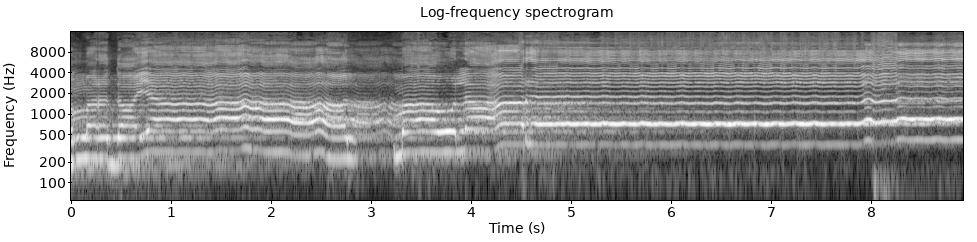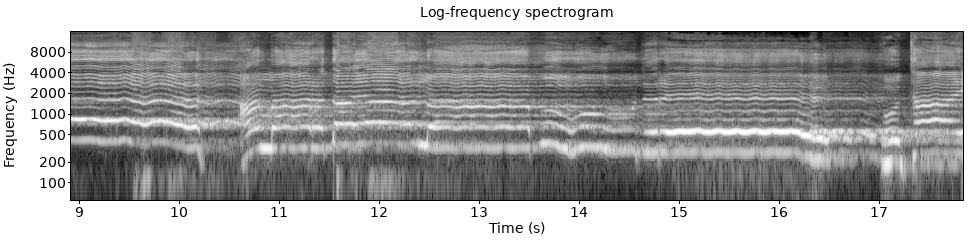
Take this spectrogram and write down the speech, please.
আমার দয়াল মাওলা কোথায়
